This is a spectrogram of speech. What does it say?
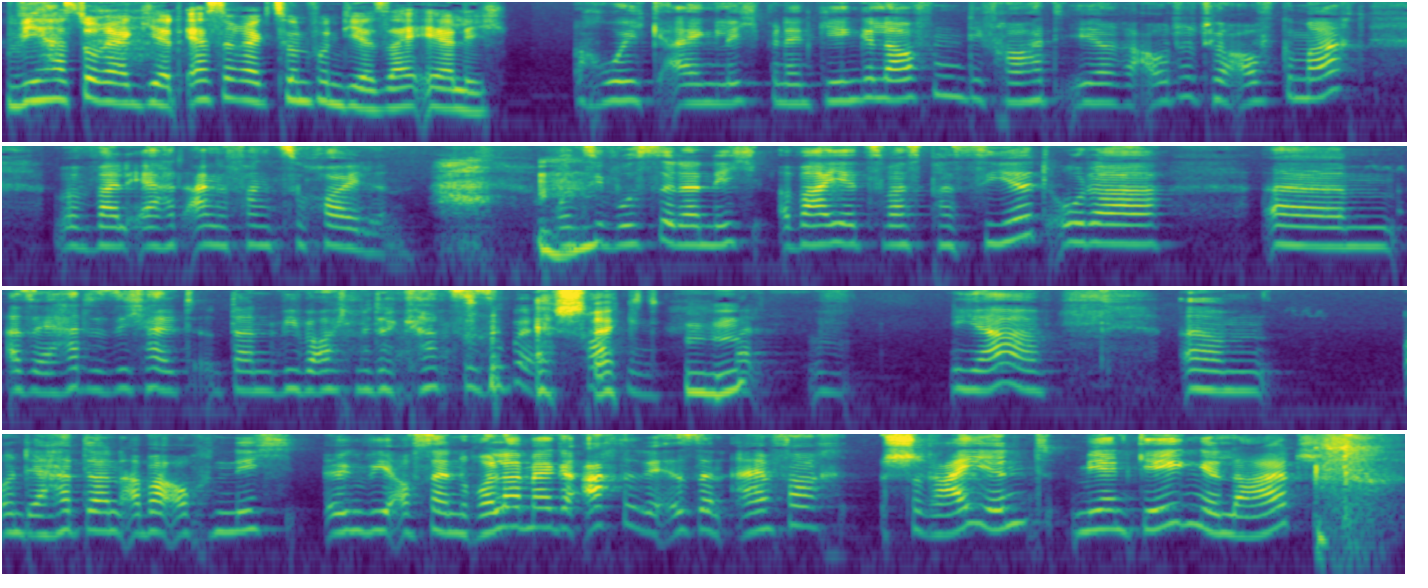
Wie hast du reagiert? Erste Reaktion von dir, sei ehrlich. Ruhig eigentlich, bin entgegengelaufen. Die Frau hat ihre Autotür aufgemacht, weil er hat angefangen zu heulen. Und sie wusste dann nicht, war jetzt was passiert oder ähm, also er hatte sich halt dann wie bei euch mit der Katze super erschrocken. Erschreckt. Mhm. Weil, ja. Ähm, und er hat dann aber auch nicht irgendwie auf seinen Roller mehr geachtet. Er ist dann einfach schreiend mir entgegengelatscht.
